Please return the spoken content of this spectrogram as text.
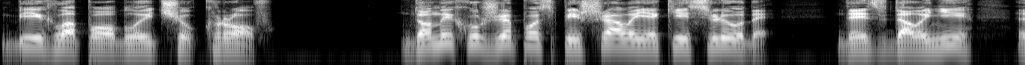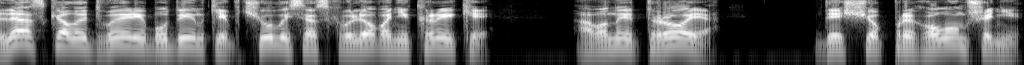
бігла по обличчю кров. До них уже поспішали якісь люди. Десь вдалині ляскали двері будинків, чулися схвильовані крики, а вони троє, дещо приголомшені,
